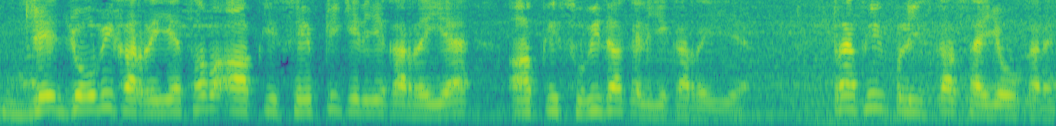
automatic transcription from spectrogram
जे, जो भी कर रही है, सब आपकी सेफ्टी के लिए कर रही है, आपकी सुविधा के लिए कर रही है। ट्रैफ़िक पुलिस का सहयोग करें।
